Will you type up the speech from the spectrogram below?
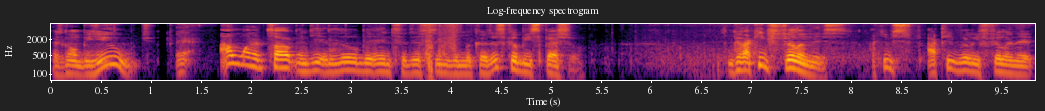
that's gonna be huge. And I want to talk and get a little bit into this season because this could be special. Because I keep feeling this. I keep I keep really feeling it.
